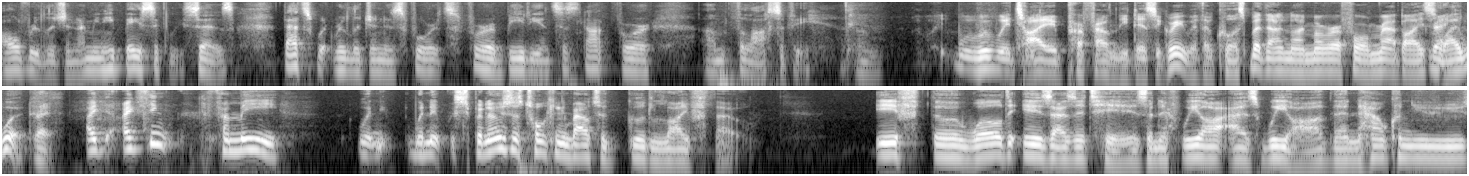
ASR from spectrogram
all religion. I mean, he basically says that's what religion is for. It's for obedience. It's not for um, philosophy. Um, which I profoundly disagree with, of course. But then I'm a reform rabbi, so Right, I would. right. I, I think for me, when when it, Spinoza's talking about a good life, though, if the world is as it is, and if we are as we are, then how can you?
